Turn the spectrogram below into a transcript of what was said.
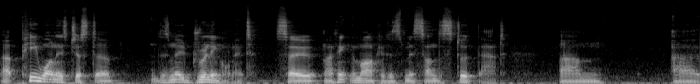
Uh, P1 is just a, there's no drilling on it. So I think the market has misunderstood that. Um, uh,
